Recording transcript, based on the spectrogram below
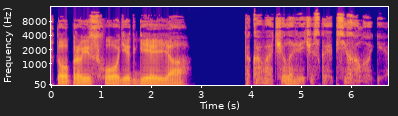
Что происходит, Гея? Такова человеческая психология.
